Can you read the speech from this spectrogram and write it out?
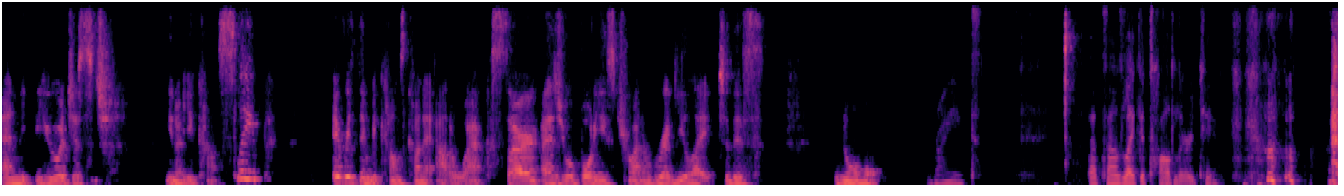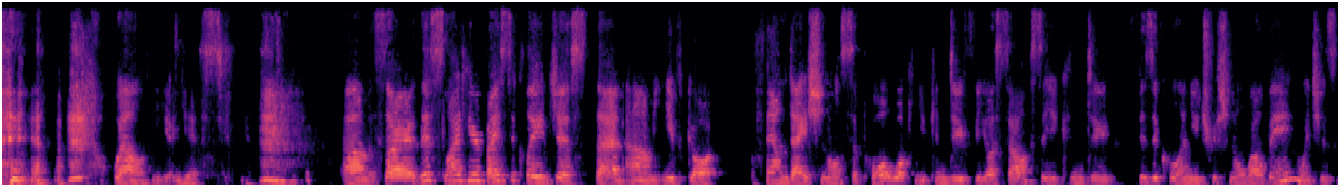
and you are just, you know, you can't sleep. Everything becomes kind of out of whack. So as your body is trying to regulate to this normal. Right. That sounds like a toddler too. well, yes. Um, so this slide here basically just that um, you've got foundational support, what you can do for yourself. So you can do physical and nutritional well-being, which is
